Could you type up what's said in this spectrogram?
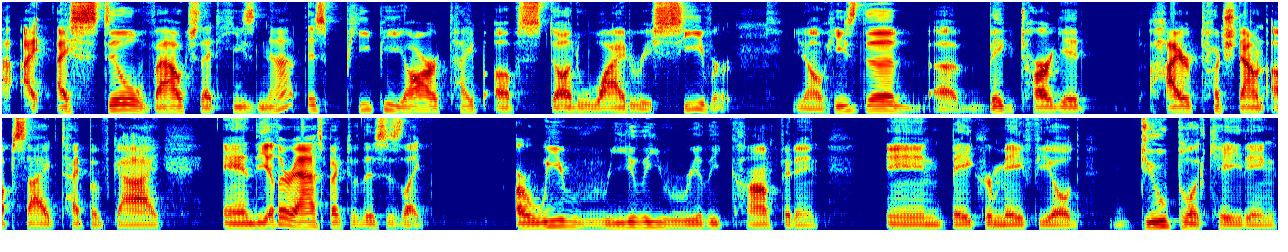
I, I still vouch that he's not this PPR type of stud wide receiver. You know, he's the uh, big target, higher touchdown upside type of guy. And the other aspect of this is like are we really, really confident in Baker Mayfield duplicating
